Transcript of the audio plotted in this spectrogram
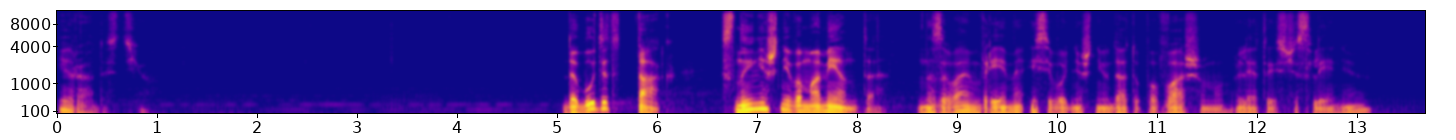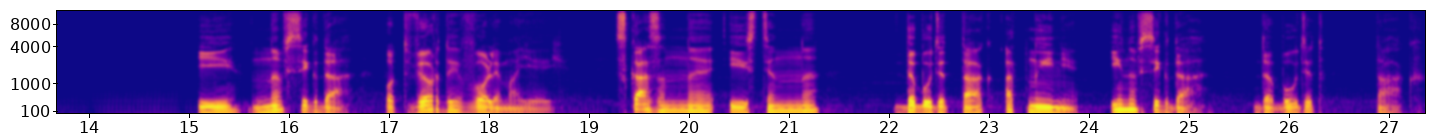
и радостью. Да будет так с нынешнего момента, называем время и сегодняшнюю дату по вашему летоисчислению, и навсегда по твердой воле моей. Сказанное истинно, да будет так отныне и навсегда, да будет так.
